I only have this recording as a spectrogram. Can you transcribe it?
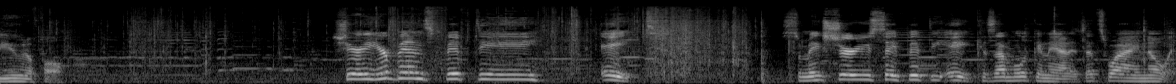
Beautiful. Sherry, your bin's 58. So make sure you say 58 because I'm looking at it. That's why I know it.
